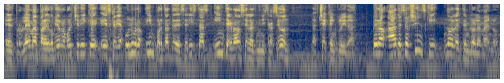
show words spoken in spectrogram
El problema para el gobierno bolchevique es que había un número importante de seristas integrados en la administración, la checa incluida, pero a Desershinsky no le tembló la mano.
